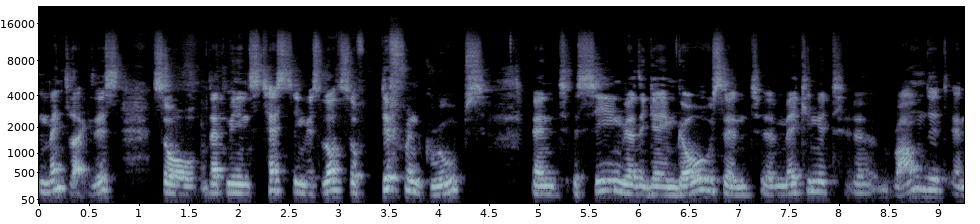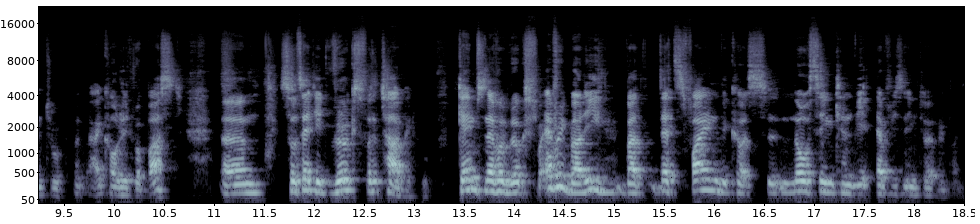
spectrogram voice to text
meant like this. So that means testing with lots of different groups and seeing where the game goes and uh, making it uh, rounded and I call it robust um, so that it works for the target group. Games never works for everybody, but that's fine because no thing can be everything to everybody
